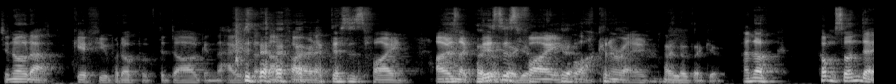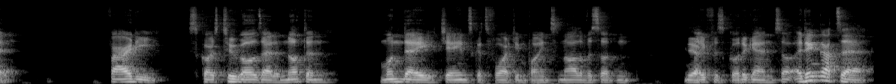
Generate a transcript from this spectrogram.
do you know that gif you put up of the dog in the house that's on fire? like, this is fine. I was like, this is fine Yeah. walking around. I love that gif. And look, come Sunday, Vardy scores two goals out of nothing. Monday, James gets 14 points, and all of a sudden, Yeah. life is good again. So I think that's a,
